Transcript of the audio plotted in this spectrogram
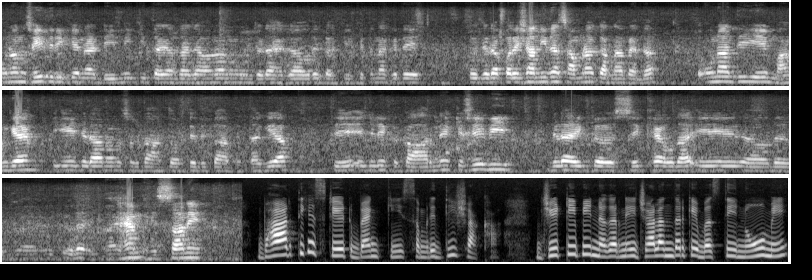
ਉਹਨਾਂ ਨੂੰ ਸਹੀ ਤਰੀਕੇ ਨਾਲ ਡੀਲ ਨਹੀਂ ਕੀਤਾ ਜਾਂਦਾ ਜਾਂ ਉਹਨਾਂ ਨੂੰ ਜਿਹੜਾ ਹੈਗਾ, ਉਹਦੇ ਕਰਕੇ ਕਿਤੇ ਨਾ ਕਿਤੇ ਕੋਈ ਜਿਹੜਾ ਪਰੇਸ਼ਾਨੀ ਦਾ ਸਾਹਮਣਾ ਕਰਨਾ ਪੈਂਦਾ। ਤਾਂ ਉਹਨਾਂ ਦੀ ਇਹ ਮੰਗ ਹੈ ਕਿ ਇਹ ਜਿਹੜਾ ਉਹਨਾਂ ਨੂੰ ਸੰਵਿਧਾਨ ਤੌਰ ਤੇ ਅਧਿਕਾਰ ਦਿੱਤਾ ਗਿਆ ਤੇ ਇਹ ਜਿਹੜੇ ਕਕਾਰ ਨੇ ਕਿਸੇ ਵੀ ਜਿਹੜਾ ਇੱਕ ਸਿੱਖ ਹੈ ਉਹਦਾ ਇਹ ਅ, ਉਹਦਾ ਅ, ਉਹਦਾ ਅਹਿਮ ਹਿੱਸਾ ਨੇ भारतीय स्टेट बैंक की समृद्धि शाखा जीटीबी नगर ने जालंधर के बस्ती नौ में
